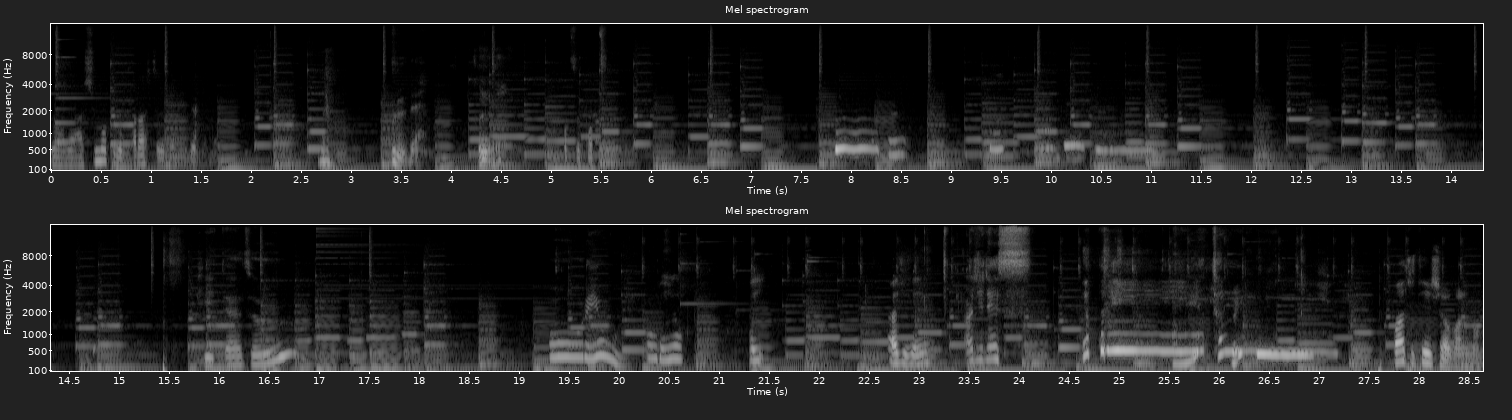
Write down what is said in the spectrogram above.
でもね、足元で垂らしてるだけでもね。来るね。来るね。ポツポツ。来たぞおれよこれよ。はい。アジだよ。アジですやったねやったねーマジテンション上がるな。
